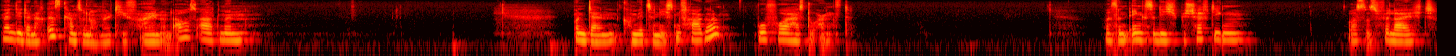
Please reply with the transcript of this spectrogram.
Wenn dir danach ist, kannst du nochmal tief ein- und ausatmen. Und dann kommen wir zur nächsten Frage. Wovor hast du Angst? Was sind Ängste, die dich beschäftigen? Was ist vielleicht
